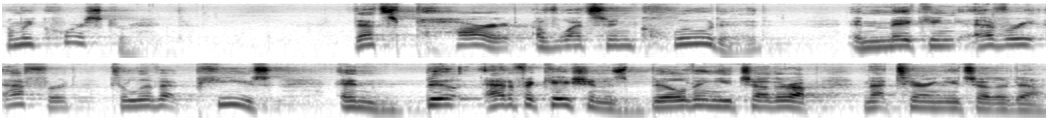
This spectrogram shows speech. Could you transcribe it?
and we course correct. That's part of what's included in making every effort to live at peace. And edification is building each other up, not tearing each other down.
